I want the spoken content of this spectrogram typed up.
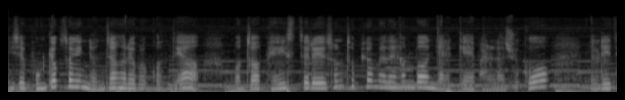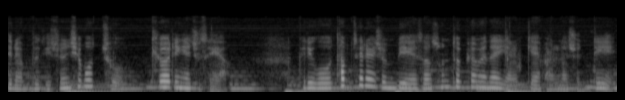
이제 본격적인 연장을 해볼 건데요. 먼저 베이스를 손톱 표면에 한번 얇게 발라주고 LED 램프 기준 15초 큐어링 해주세요. 그리고 탑젤을 준비해서 손톱 표면에 얇게 발라준 뒤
